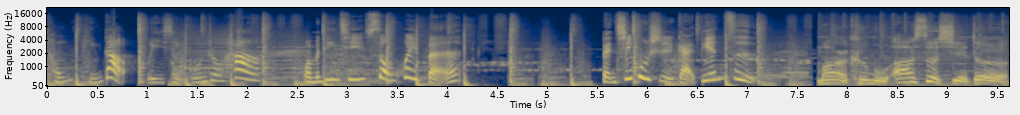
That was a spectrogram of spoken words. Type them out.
童频道微信公众号，我们定期送绘本。本期故事改编自马尔科姆·阿瑟写的。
